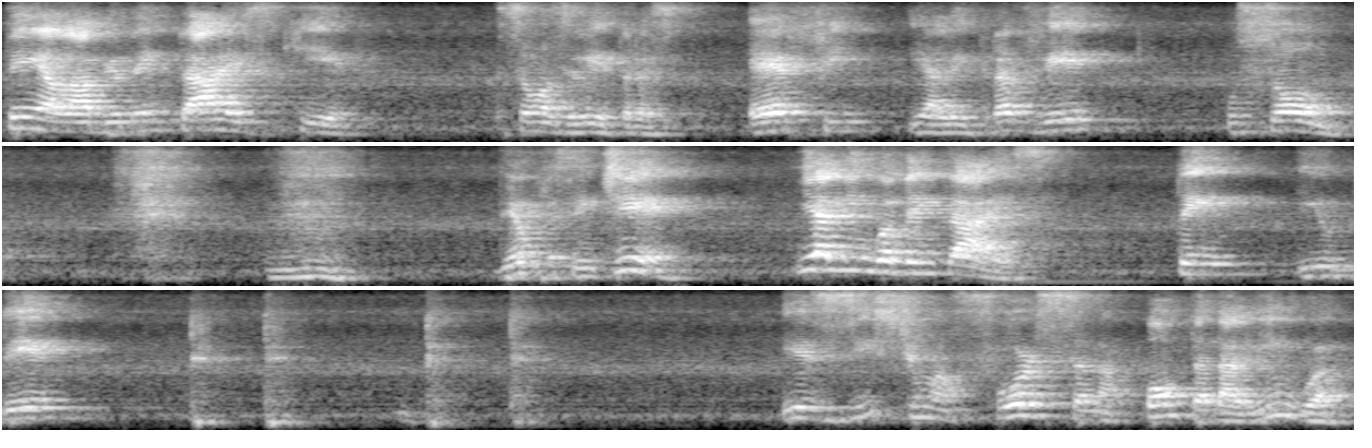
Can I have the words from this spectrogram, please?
tem a labiodentais, que são as letras F e a letra V, o som. Deu para sentir? E a língua dentais? T e o D. Existe uma força na ponta da língua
